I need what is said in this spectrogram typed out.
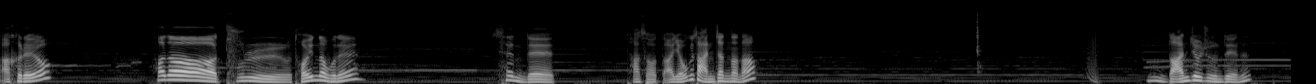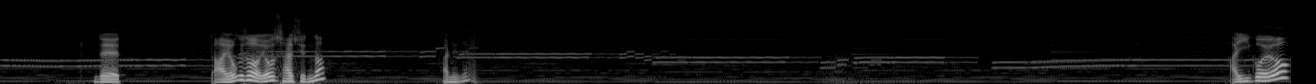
아, 그래요? 하나, 둘, 더 있나 보네? 셋, 넷, 다섯. 아, 여기서 안 잤나, 나? 음, 나안 재워주는데, 얘는? 넷. 아, 여기서, 여기서 잘 수 있나? 아니네? 아, 이거요?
